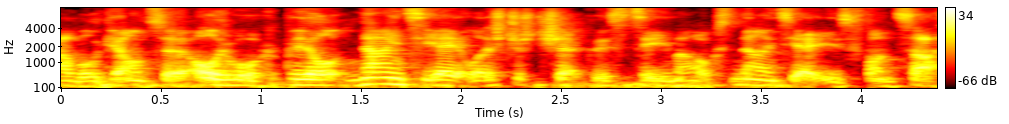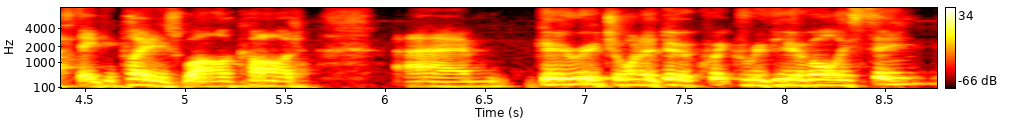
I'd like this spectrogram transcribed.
and we'll get on to Ollie Walker Peel. 98. Let's just check this team out because 98 is fantastic. He played his wild card. Um, Guru, do you want to do a quick review of Ollie's team?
